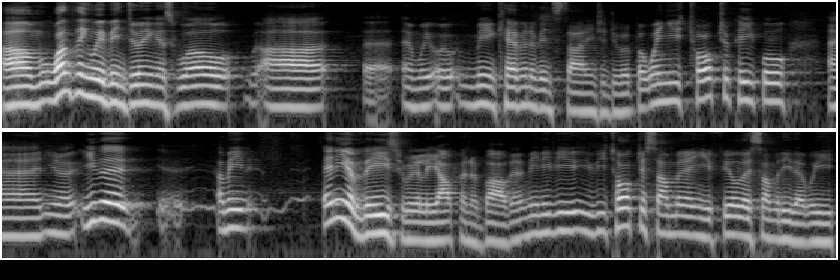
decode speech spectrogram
Um, one thing we've been doing as well uh, and we, uh, me and Kevin have been starting to do it. But when you talk to people, and you know, either, I mean, any of these really up and above. I mean, if you if you talk to somebody and you feel there's somebody that we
